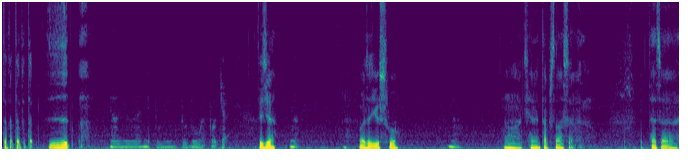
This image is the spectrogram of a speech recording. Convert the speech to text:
Tap, tap, tap, tap, tap. Zzz. Yeah, you lent it to me to do my project. Did you? Yeah. Was it useful? Yeah. Oh, Canon Type Star 7. That's a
